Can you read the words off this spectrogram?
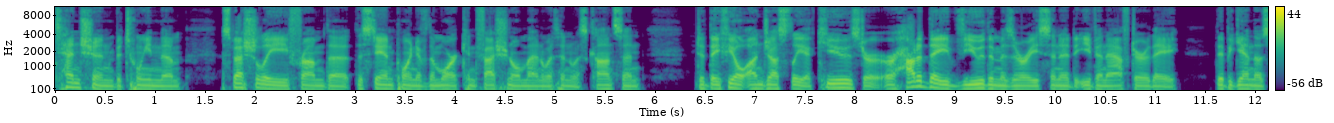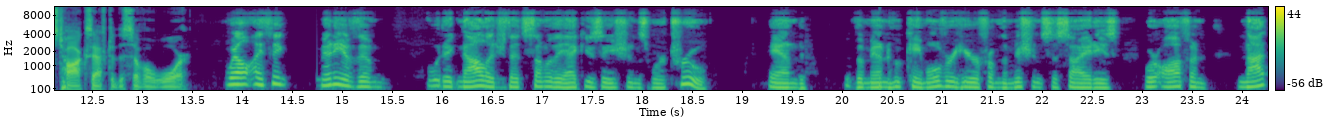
tension between them, especially from the, the standpoint of the more confessional men within Wisconsin. Did they feel unjustly accused, or, or how did they view the Missouri Synod even after they they began those talks after the Civil War? Well, I think many of them would acknowledge that some of the accusations were true. And the men who came over here from the mission societies were often not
